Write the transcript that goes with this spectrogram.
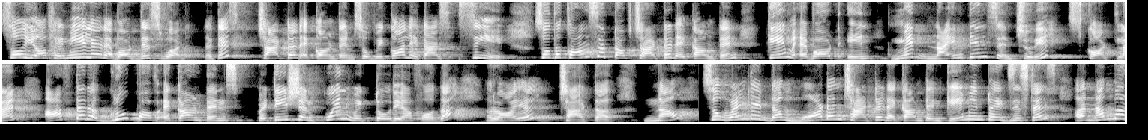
so you are familiar about this word that is chartered accountant. So we call it as CA. So the concept of chartered accountant came about in mid 19th century Scotland after a group of accountants petitioned Queen Victoria for the royal charter. Now, so when did the modern chartered accountant came into existence? A number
